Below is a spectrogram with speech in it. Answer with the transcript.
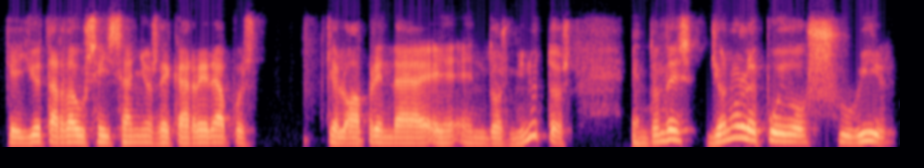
que yo he tardado seis años de carrera, pues que lo aprenda en, dos minutos. Entonces, yo no le puedo subir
